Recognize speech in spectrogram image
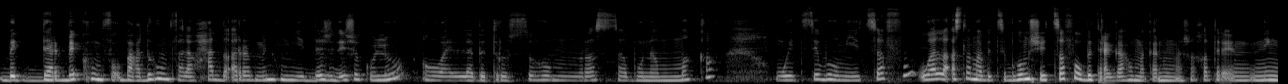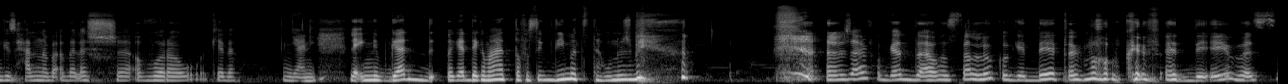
بتدربكهم فوق بعضهم فلو حد قرب منهم يدشدشوا كلهم ولا بترصهم رصة منمقة وتسيبهم يتصفوا ولا أصلا ما بتسيبهمش يتصفوا وبترجعهم مكانهم عشان خاطر ننجز حالنا بقى بلاش أفورة وكده. يعني لأن بجد بجد يا جماعة التفاصيل دي ما تستهونوش بيها. أنا مش عارفة بجد أوصل لكم جدية الموقف قد إيه بس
